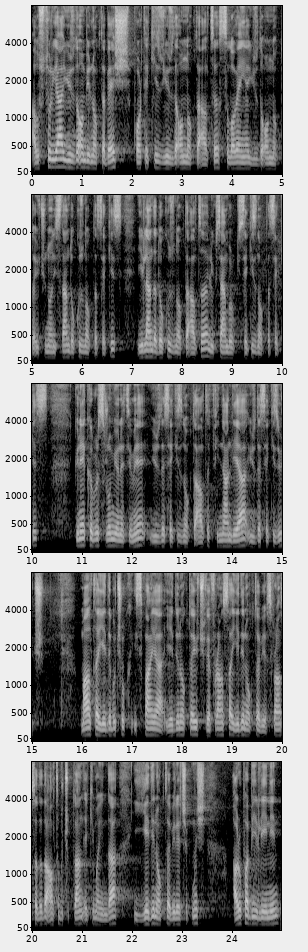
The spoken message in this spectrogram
Avusturya %11.5, Portekiz %10.6, Slovenya %10.3, Yunanistan 9.8, İrlanda 9.6, Lüksemburg 8.8, Güney Kıbrıs Rum yönetimi %8.6, Finlandiya %8.3, Malta 7,5, İspanya 7,3 ve Fransa 7,1. Fransa'da da 6,5'tan Ekim ayında 7,1'e çıkmış. Avrupa Birliği'nin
